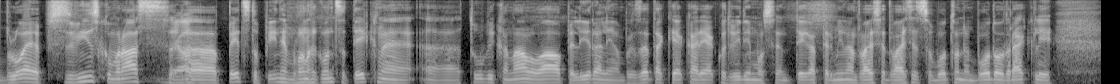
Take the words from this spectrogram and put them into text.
bilo je svinsko mraz, Ja. uh, 5 stopinj je bilo na koncu tekme, uh, tu bi kanalu wow, apelirali, ampak zdaj tako je, kar je, kot vidimo, se tega termina 2020 soboto ne bodo odrekli. Uh,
